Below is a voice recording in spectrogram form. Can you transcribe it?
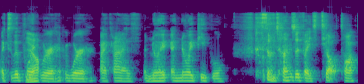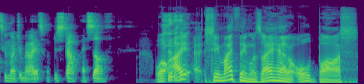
like to the point Yep. where where I kind of annoy annoy people sometimes if I talk, talk too much about it. So I have to stop myself. Well, I see. My thing was I had an old boss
